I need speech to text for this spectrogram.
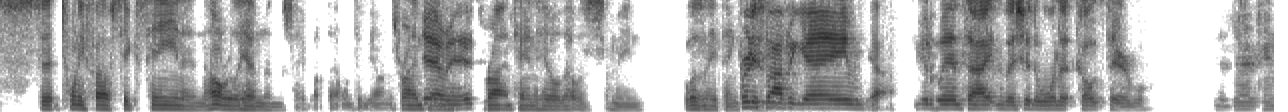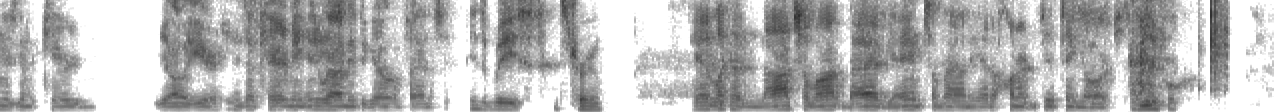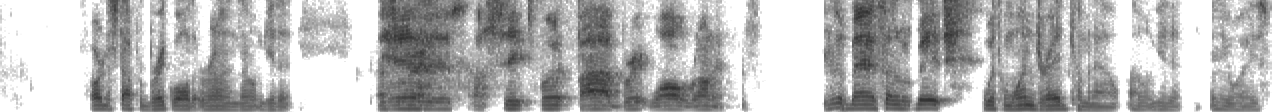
25 16, and I don't really have nothing to say about that one, to be honest. Ryan, Yeah, I Tannehill, mean, it's Ryan Tannehill, that was, I mean, it wasn't anything. pretty crazy. sloppy game. Yeah. Good win, Titans. They should have won it. Colts terrible. Yeah, Derrick Henry's gonna carry me. Yeah, all year. He's gonna carry me anywhere I need to go in fantasy. He's a beast. It's true. He had like a nonchalant bad game somehow, and he had 115 yards. It's beautiful. Hard to stop a brick wall that runs. I don't get it. That's Yeah. what it is. A six foot five brick wall running. He's a bad son of a bitch. With one dread coming out, I don't get it. Anyways,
